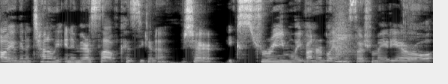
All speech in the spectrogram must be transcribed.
oh, you're going to channel your inner Miroslav because you're going to share extremely vulnerably on your social media or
